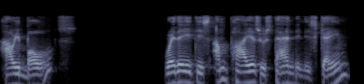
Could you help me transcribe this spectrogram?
how he bowls, whether it is umpires who stand in his games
